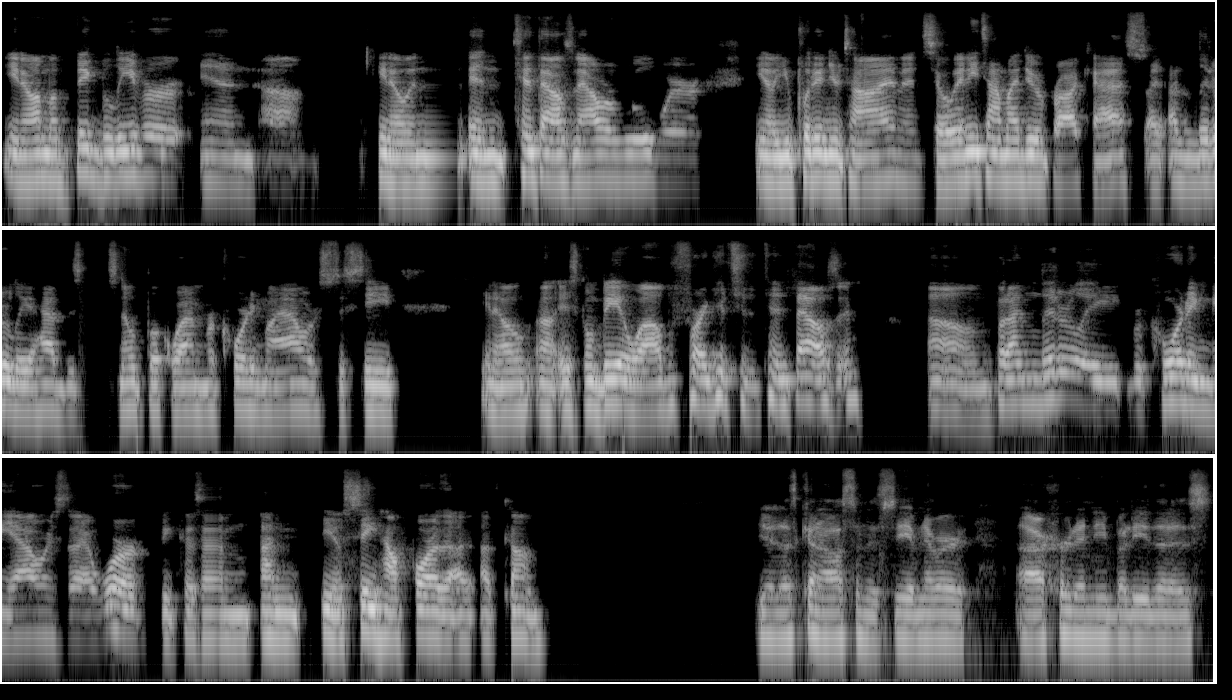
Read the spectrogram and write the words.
you know, I'm a big believer in um, you know in in ten thousand hour rule where you know you put in your time, and so anytime I do a broadcast, I, I literally have this notebook where I'm recording my hours to see. You know, uh, it's going to be a while before I get to the ten thousand. Um, but I'm literally recording the hours that I work because I'm I'm you know seeing how far that I've come. Yeah, that's kind of awesome to see. I've never uh, heard anybody that has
